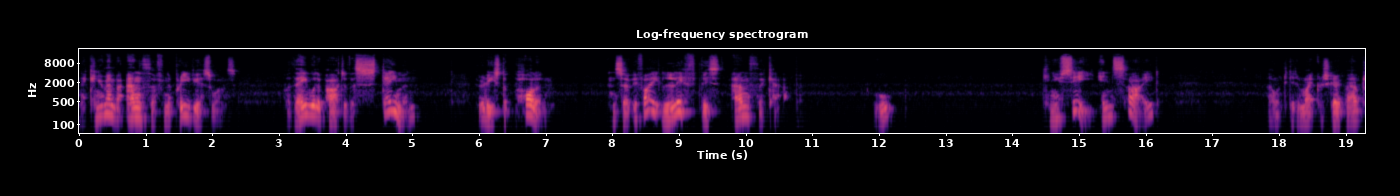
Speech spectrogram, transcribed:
Now, can you remember anther from the previous ones? Well, they were the part of the stamen that released the pollen. And so if I lift this anther cap, ooh, can you see inside? I want to get a microscope out.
